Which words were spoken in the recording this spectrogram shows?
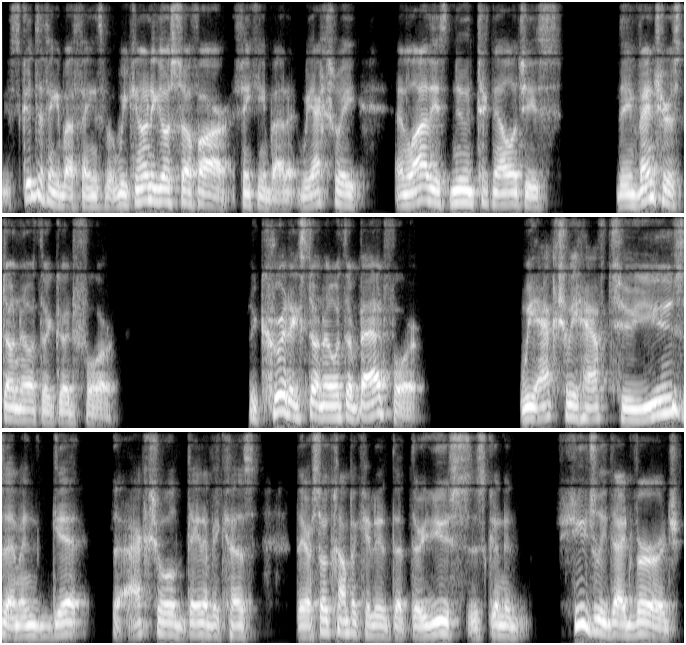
it's good to think about things, but we can only go so far thinking about it. We actually, and a lot of these new technologies, the inventors don't know what they're good for the critics don't know what they're bad for. We actually have to use them and get the actual data because they are so complicated that their use is going to hugely diverge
